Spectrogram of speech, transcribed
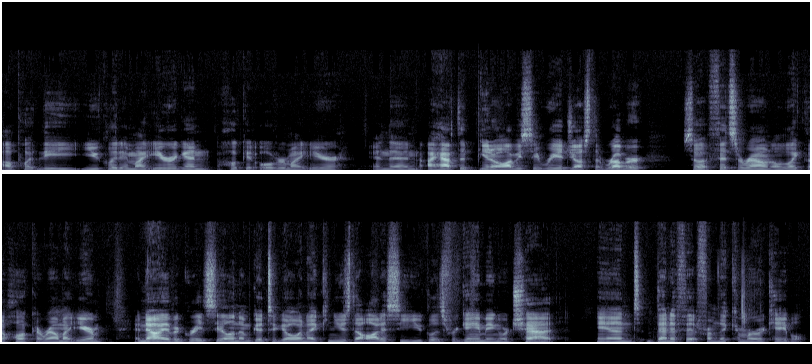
I'll put the Euclid in my ear again, hook it over my ear, and then I have to, you know, obviously readjust the rubber so it fits around like the hook around my ear. And now I have a great seal and I'm good to go and I can use the Audeze Euclids for gaming or chat and benefit from the Kimura cable.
